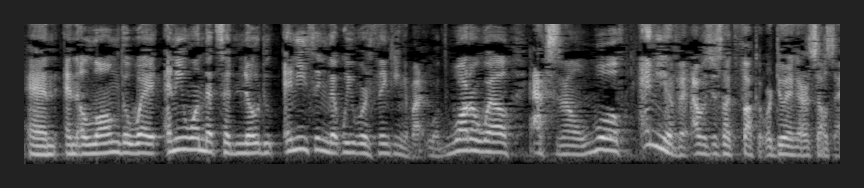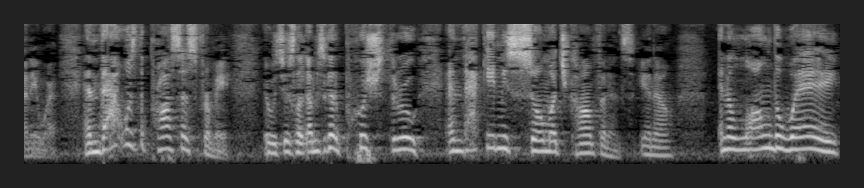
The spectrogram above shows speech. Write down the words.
and, and along the way, anyone that said no to anything that we were thinking about, with Waterwell, Accidental Wolf, any of it, I was just like, fuck it, we're doing it ourselves anyway. And that was the process for me. It was just like, I'm just going to push through. And that gave me so much confidence, you know? And along the way,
